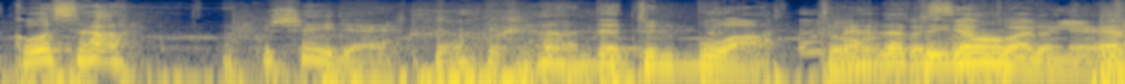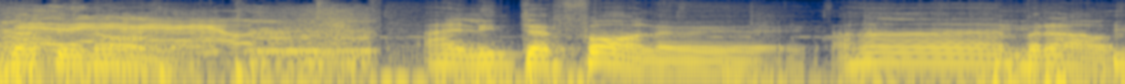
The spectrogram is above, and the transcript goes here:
Cosa? Cosa hai detto? Ha detto il boato. È andato Questo in onda. È andato in Eh, onda. Ah, è l'interfone. eh. Ah, bravo.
